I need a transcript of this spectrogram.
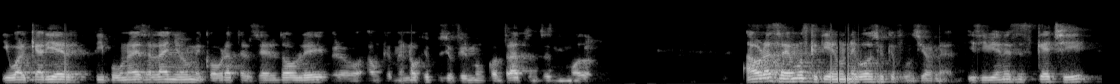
Igual que Ariel, tipo, una vez al año me cobra tercer el doble, pero aunque me enoje, pues yo firmo un contrato, entonces ni modo. Ahora sabemos que tiene un negocio que funciona, y si bien es sketchy,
